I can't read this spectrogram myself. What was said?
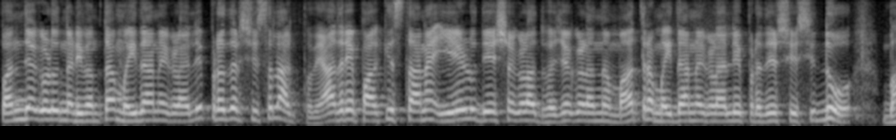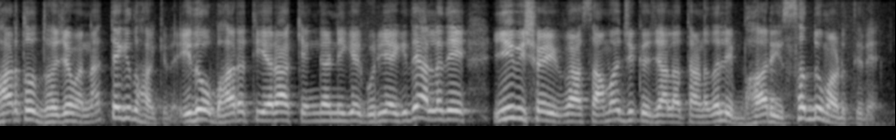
ಪಂದ್ಯಗಳು ನಡೆಯುವಂಥ ಮೈದಾನಗಳಲ್ಲಿ ಪ್ರದರ್ಶಿಸಲಾಗ್ತದೆ. ಆದರೆ ಪಾಕಿಸ್ತಾನ ಏಳು ದೇಶಗಳ ಧ್ವಜಗಳನ್ನು ಮಾತ್ರ ಮೈದಾನಗಳಲ್ಲಿ ಪ್ರದರ್ಶಿಸಿದ್ದು ಭಾರತದ ಧ್ವಜವನ್ನು ತೆಗೆದುಹಾಕಿದೆ. ಇದು ಭಾರತೀಯರ ಕೆಂಗಣ್ಣಿಗೆ ಗುರಿಯಾಗಿದೆ. ಅಲ್ಲದೆ ಈ ವಿಷಯ ಸಾಮಾಜಿಕ ಜಾಲತಾಣದಲ್ಲಿ ಭಾರಿ ಸದ್ದು ಮಾಡುತ್ತಿದೆ.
